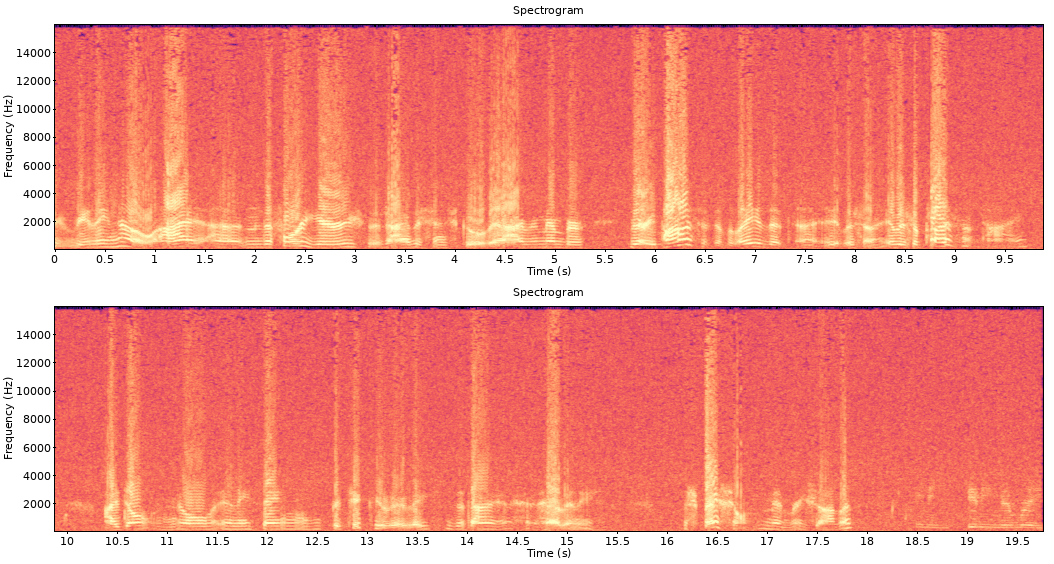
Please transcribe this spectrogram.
re- really know. I um, the four years that I was in school there, I remember very positively that uh, it was a it was a pleasant time. I don't know anything particularly that I have any special memories of it. Any any memory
